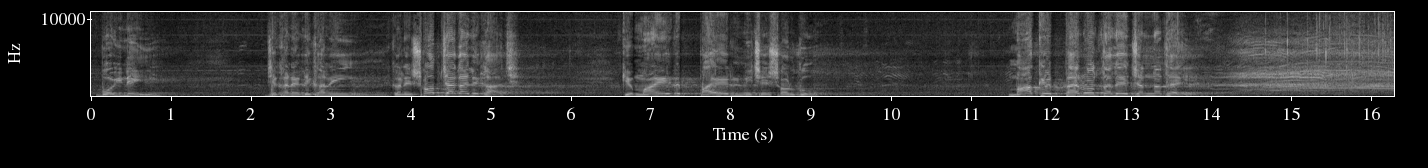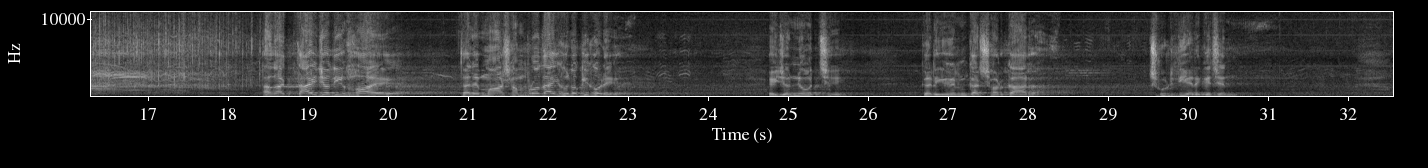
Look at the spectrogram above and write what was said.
বই নেই, যেখানে লেখা নেই, এখানে সব জায়গায় লেখা আছে কে মায়ের পায়ের নিচে স্বর্গ। মাকে প্যারো তালে জন্নত है আগার তাই যদি হয়, তাহলে মা সাম্প্রদায়িক হলো কি করে? এই জন্য হচ্ছে এখানকার সরকার ছুট দিয়ে রেখেছেন।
